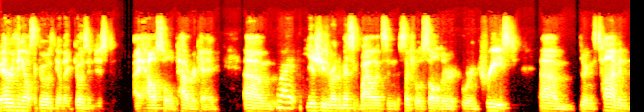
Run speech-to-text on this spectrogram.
everything else that goes, you know, that goes in just a household powder keg. Um, right. The issues around domestic violence and sexual assault are, were increased um, during this time, and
